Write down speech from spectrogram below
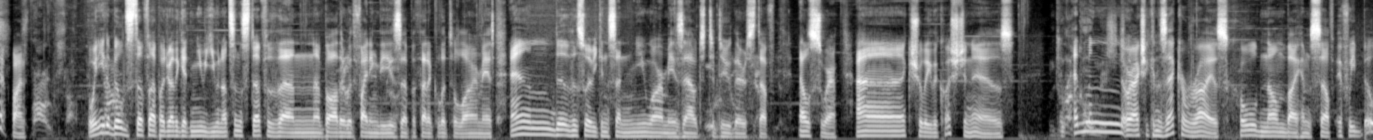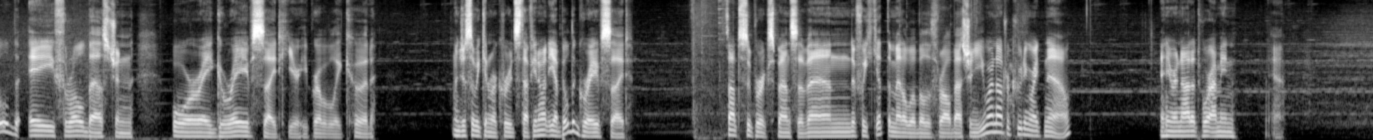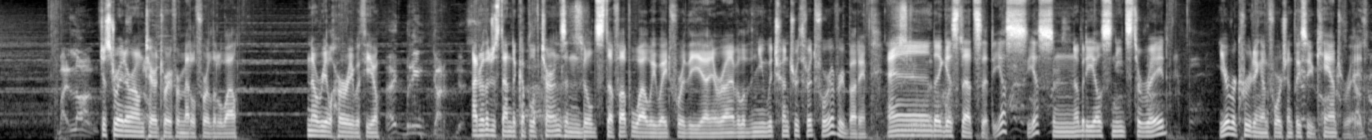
Yeah, fine. Falso. We need to build stuff up. I'd rather get new units and stuff than uh, bother with fighting these uh, pathetic little armies. And uh, this way we can send new armies out to do their stuff elsewhere. Uh, actually, the question is... Can Edmund, or actually can Zacharias hold Nuln by himself? If we build a Thrall Bastion or a grave site here, he probably could. And just so we can recruit stuff. You know what? Yeah, build a grave site. It's not super expensive, and if we get the metal, we'll build a Thrall Bastion. You are not recruiting right now. And you are not at war. I mean, yeah. My lungs. Just raid our own territory for metal for a little while. No real hurry with you. I bring darkness. I'd rather just end a couple of turns and build stuff up while we wait for the uh, arrival of the new Witch Hunter threat for everybody. And I guess that's it. Yes, yes, and nobody else needs to raid. You're recruiting, unfortunately, so you can't raid.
